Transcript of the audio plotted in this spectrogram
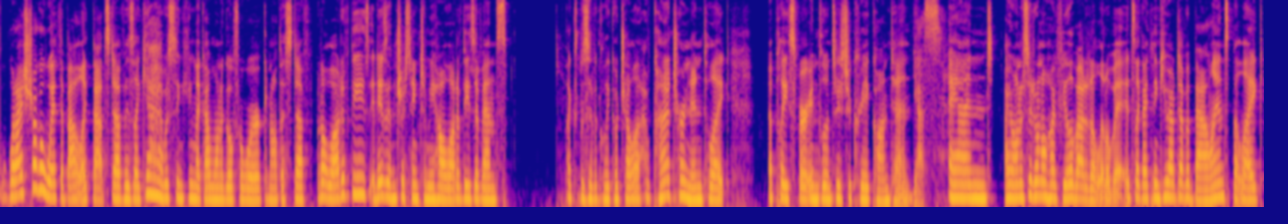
what I struggle with about like that stuff is like, yeah, I was thinking like I want to go for work and all this stuff, but a lot of these it is interesting to me how a lot of these events like specifically Coachella have kind of turned into like a place for influencers to create content. Yes. And I honestly don't know how I feel about it a little bit. It's like I think you have to have a balance, but like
